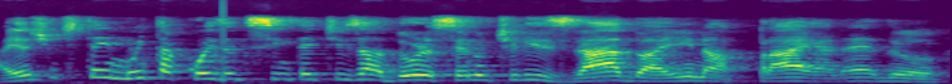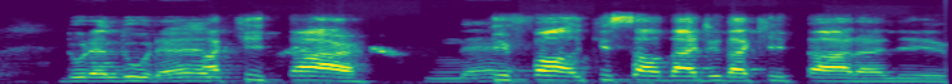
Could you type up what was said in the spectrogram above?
Aí a gente tem muita coisa de sintetizador sendo utilizado aí na praia, né? Do Duran Duran. A guitarra. Né? Que, que saudade da guitarra ali.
